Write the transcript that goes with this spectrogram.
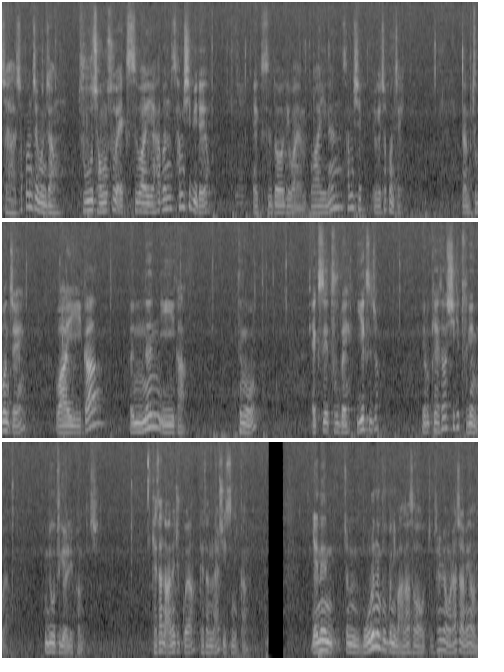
자, 첫 번째 문장. 두 정수 xy의 합은 30이래요. x 더하기 y, y는 30. 이게 첫 번째. 그다음 두 번째. y가 은는 2가 등호 x의 두 배, 2x죠? 이렇게 해서 식이 두 개인 거야. 그럼 이거 두 개 연립하면 되지. 계산 안 해줄 거야. 계산은 할 수 있으니까. 얘는 좀 모르는 부분이 많아서 좀 설명을 하자면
